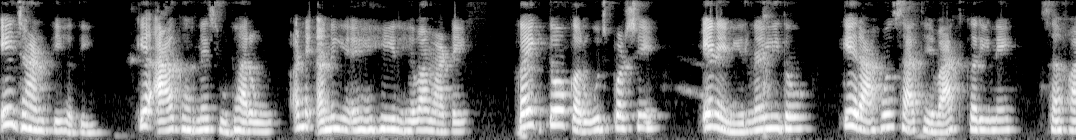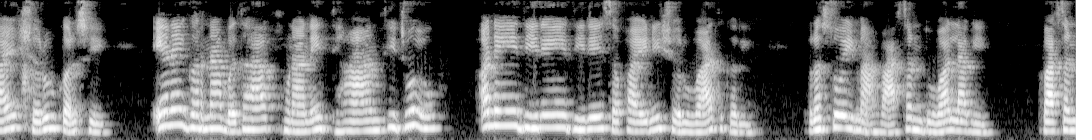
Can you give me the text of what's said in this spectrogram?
એ જાણતી હતી કે આ ઘરને સુધારવું અને અહીં રહેવા માટે કંઈક તો કરવું જ પડશે. એણે નિર્ણય લીધો કે રાહુલ સાથે વાત કરીને સફાઈ શરૂ કરશે. એણે ઘરના બધા ખૂણાને ધ્યાનથી જોયું અને ધીરે ધીરે સફાઈની શરૂઆત કરી. રસોઈમાં વાસણ ધોવા લાગી, વાસણ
